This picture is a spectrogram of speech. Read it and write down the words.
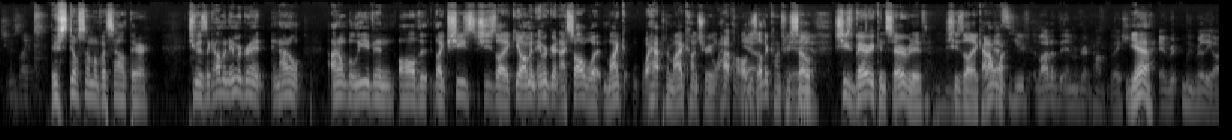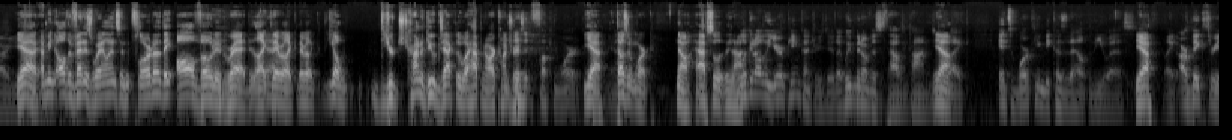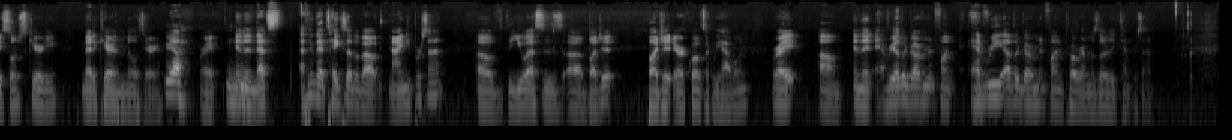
she was like, there's still some of us out there. She was like, I'm an immigrant and I don't I don't believe in all the like. She's she's like, yo, I'm an immigrant. And I saw what my what happened to my country and what happened to all Yeah. these other countries. Yeah, so yeah, yeah. she's very conservative. Mm-hmm. She's like, I don't That's want. huge. A lot of the immigrant population. Yeah. it re- we really are. Yeah, know? I mean, all the Venezuelans in Florida, they all voted mm-hmm. red. Like Yeah. they were like, they were like, yo, you're trying to do exactly what happened to our country. Does it fucking work? Yeah, Yeah. doesn't work. No, absolutely not. Look at all the European countries, dude. Like we've been over this a thousand times. Yeah. like it's working because of the help of the U.S. yeah. Like our big three is Social Security, Medicare, and the military, Yeah. right? Mhm. And then that's I think that takes up about ninety percent of the U.S.'s uh, budget. Budget air quotes like we have one, right? Um, and then every other government fund, every other government funded program is literally ten percent.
